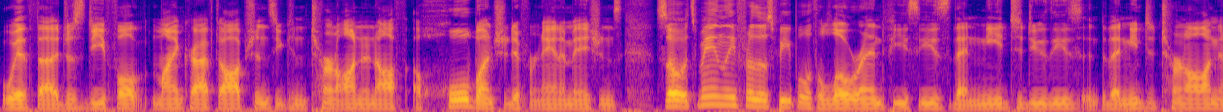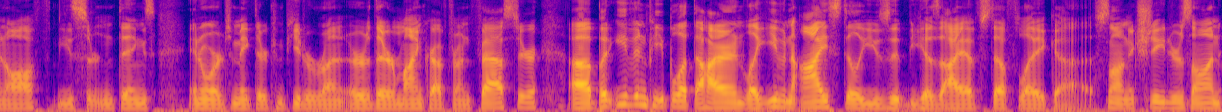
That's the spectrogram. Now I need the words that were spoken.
with uh, just default Minecraft options. You can turn on and off a whole bunch of different animations. So it's mainly for those people with lower end PCs that need to do these, that need to turn on and off these certain things in order to make their computer run or their Minecraft run faster. Uh, but even people at the higher end, like even I still use it because I have stuff like uh, Sonic shaders on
